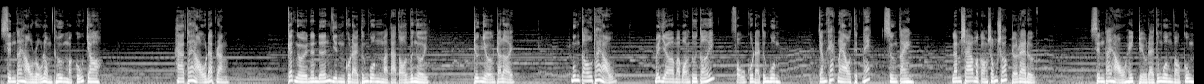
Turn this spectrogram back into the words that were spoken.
Xin thái hậu rủ lòng thương mà cứu cho. Hà thái hậu đáp rằng, các người nên đến dinh của đại tướng quân mà tạ tội với người. Trương nhượng trả lời, muôn tâu thái hậu bây giờ mà bọn tôi tới, phụ của đại tướng quân, chẳng khác nào thịt nát, xương tan. Làm sao mà còn sống sót trở ra được? Xin thái hậu hãy triệu đại tướng quân vào cung,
